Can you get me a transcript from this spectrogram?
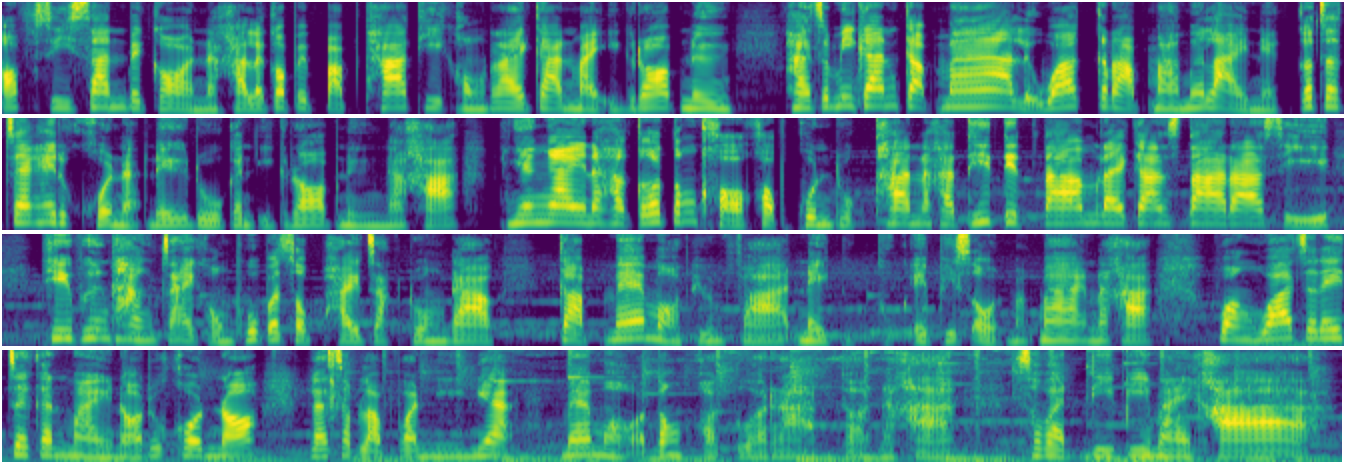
off season ไปก่อนนะคะ แล้วก็ไปปรับท่าทีของรายการใหม่อีกรอบนึง หากจะมีการกลับมาหรือว่ากลับมาเมื่อไหร่เนี่ยก็จะแจ้งให้ทุกคนอะได้รู้กันอีกรอบหนึ่งนะคะ ยังไงนะคะ ก็ต้องขอขอบคุณทุกท่านนะคะ ที่ติดตามรายการสตาร์ราศีที่พึ่งทางใจของผู้ประสบภัยจากดวงดาว กับแม่หมอพิมฟ้าในทุกๆ episode มากๆนะคะ หวังว่าจะได้เจอกันใหม่เนาะทุกคนเนาะและสำหรับวันนี้เนี่ยแม่หมอต้องขอตัวลาไปก่อนนะคะ สวัสดีปีใหม่ค่ะ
